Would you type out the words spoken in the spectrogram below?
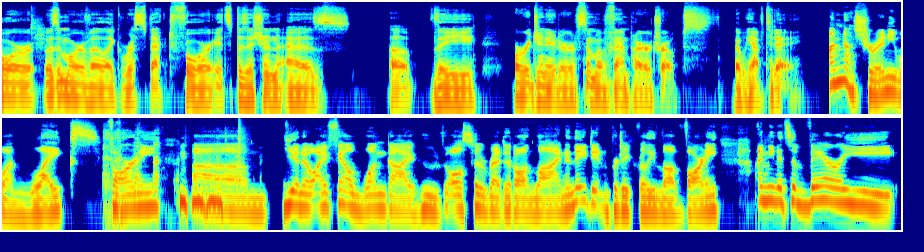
or was it more of a like respect for its position as uh, the originator of some of vampire tropes that we have today? I'm not sure anyone likes Varney. um, you know, I found one guy who also read it online and they didn't particularly love Varney. I mean, it's a very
